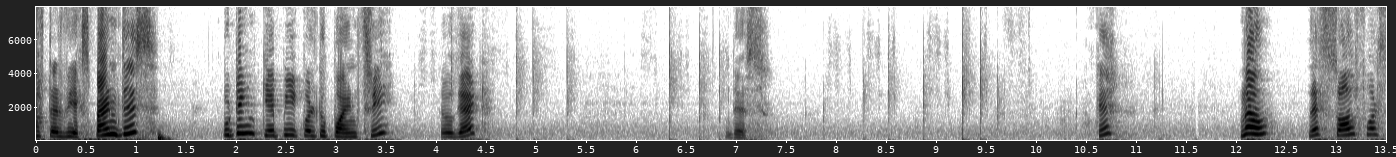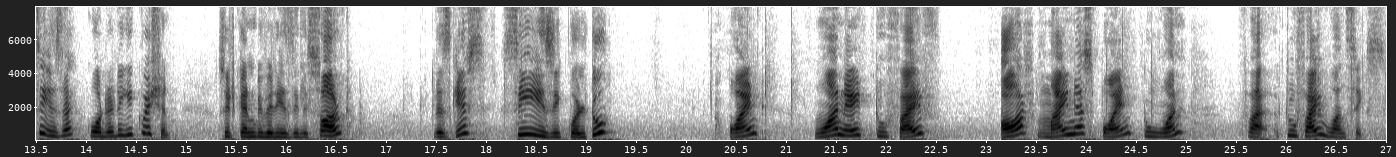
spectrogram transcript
After we expand this putting K p equal to 0.3 you get this. Okay. Now, let us solve for C is a quadratic equation. So, it can be very easily solved. This gives C is equal to 0.1825 or minus 0.212516.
